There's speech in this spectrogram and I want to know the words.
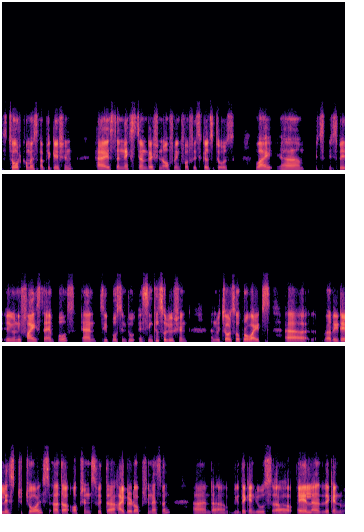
store commerce application has the next generation offering for physical stores. Why? Um, it's, it's, it unifies the MPOS and CPOS into a single solution and which also provides uh, retailers to choice uh, the options with the hybrid option as well. And um, they can use uh, AL, uh, they can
